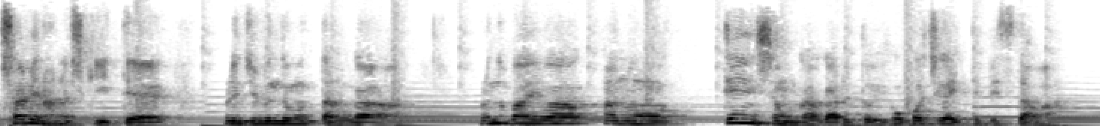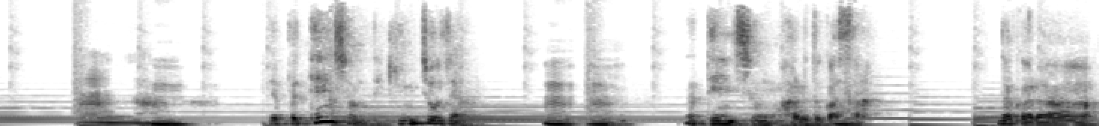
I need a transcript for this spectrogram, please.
シャビの話聞いて、これ自分で思ったのが、俺の場合は、あの、テンションが上がると居心地がいいって別だわ。うん。やっぱりテンションって緊張じゃん。うんうん。テンションを張るとかさ。だから、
